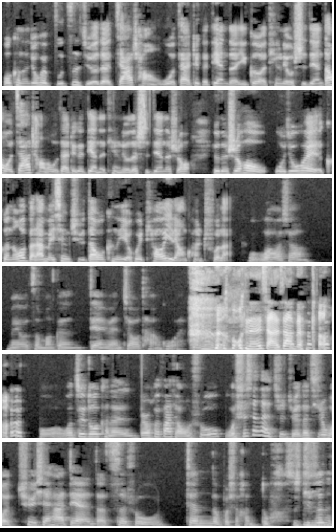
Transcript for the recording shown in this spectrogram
我可能就会不自觉的加长我在这个店的一个停留时间。当我加长了我在这个店的停留的时间的时候，有的时候我就会，可能我本来没兴趣，但我可能也会挑一两款出来。我我好像没有怎么跟店员交谈过，我能想象得到。我我最多可能就是会发小红书。我是现在是觉得，其实我去线下店的次数。真的不是很多，其实真的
